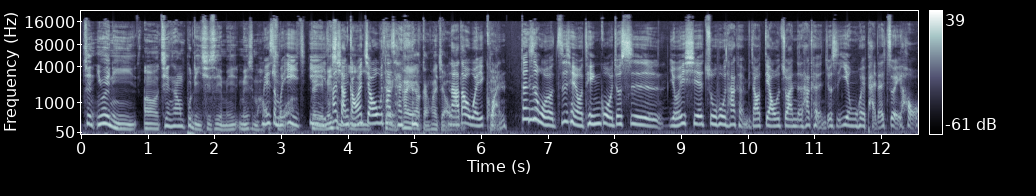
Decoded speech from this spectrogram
建，因为你呃，建商不理，其实也没没什么好、啊，没什么意义。他想赶快交屋，他才他也要赶快交，拿到尾款。但是我之前有听过，就是有一些住户他可能比较刁钻的，他可能就是业务会排在最后。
